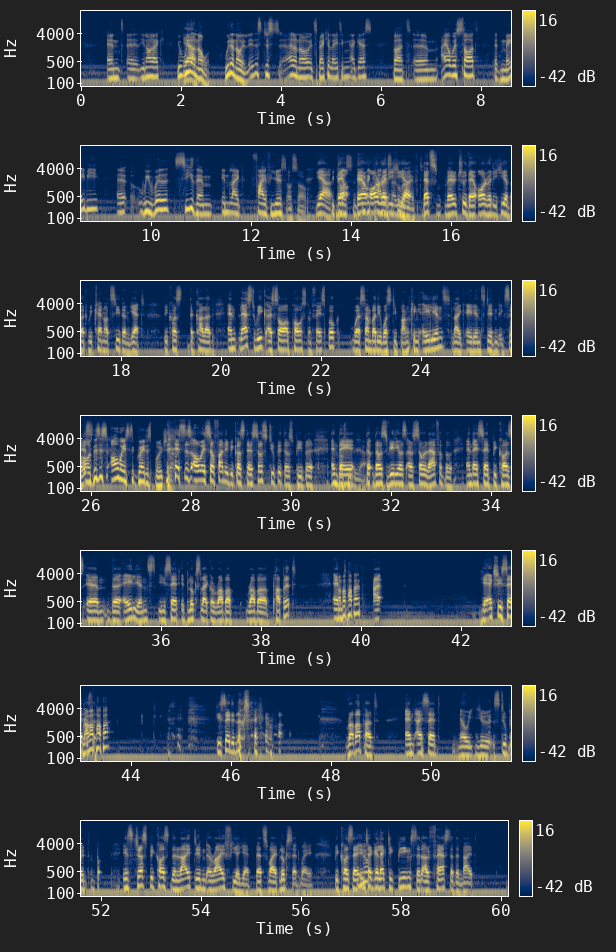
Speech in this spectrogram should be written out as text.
and uh, you know like you, we Yeah. don't know, we don't know. It is just I don't know. It's speculating, I guess, but um, I always thought that maybe uh, we will see them in like five years or so. Yeah, they're, because they're the already here. arrived. That's very true. They're already here, but we cannot see them yet because the color. And last week I saw a post on Facebook where somebody was debunking aliens, like aliens didn't exist. Oh, this is always the greatest bullshit. this is always so funny because they're so stupid those people and they people, yeah. th- those videos are so laughable and they said because um, the aliens he said it looks like a rubber rubber puppet and Rubber puppet? I he actually said Rubber papa? He said it looks like a ru- rubber put. And I said, no, you stupid. It's just because the light didn't arrive here yet. That's why it looks that way. Because they're You know- intergalactic beings that are faster than light.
